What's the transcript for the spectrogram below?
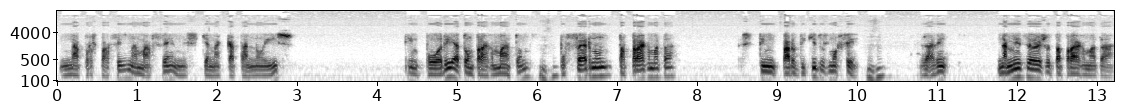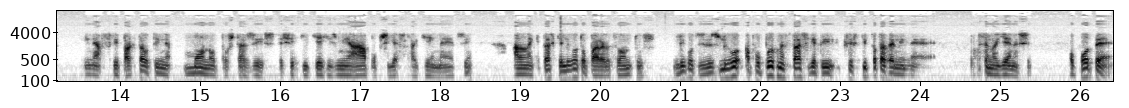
να προσπαθείς να μαθαίνεις και να κατανοείς την πορεία των πραγματων που φέρνουν τα πράγματα στην παροντική τους μορφη Δηλαδή, να μην θεωρείς ότι τα πράγματα είναι αυθύπαρκτα, ότι είναι μόνο όπως τα ζεις. Εσύ εκεί και έχεις μία άποψη για αυτά και είναι έτσι, αλλά να κοιτάς και λίγο το παρελθόν τους, λίγο τις ζήσεις, λίγο από πού έχουν φτάσει, γιατί ξέρεις τίποτα δεν είναι παρθενογένεση. Οπότε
